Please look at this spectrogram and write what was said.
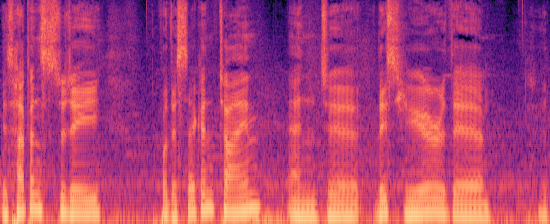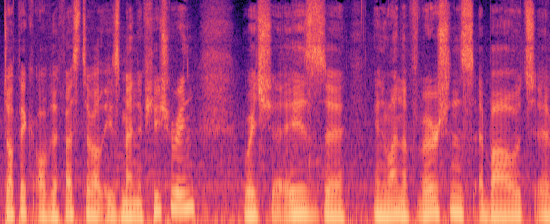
It happens today for the second time, and uh, this year the topic of the festival is manufacturing, which is uh, in one of versions about uh,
